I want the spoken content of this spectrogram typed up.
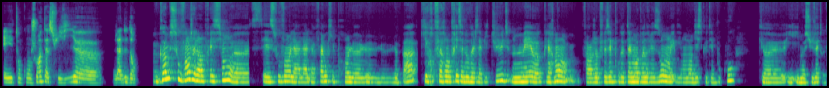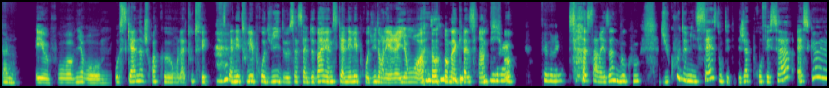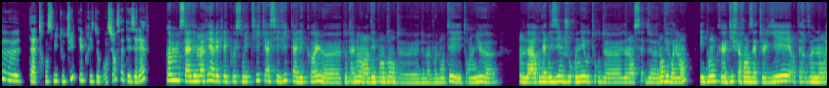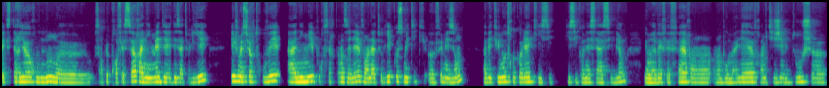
et ton conjoint t'a suivi euh, là-dedans? Comme souvent, j'ai l'impression, euh, c'est souvent la, femme qui prend le, pas, qui fait rentrer ses nouvelles habitudes, mais euh, clairement, enfin, je le faisais pour de tellement bonnes raisons et on en discutait beaucoup qu'il il me suivait totalement. Et pour revenir au, scan, je crois qu'on l'a tout fait. Scanner tous les produits de sa salle de bain et même scanner les produits dans les rayons au magasin bio. C'est vrai. Ça, ça résonne beaucoup. Du coup, 2016, donc tu étais déjà professeur. Est-ce que tu as transmis tout de suite tes prises de conscience à tes élèves? Comme ça a démarré avec les cosmétiques assez vite à l'école, euh, totalement indépendant de, ma volonté, et tant mieux, euh, on a organisé une journée autour de, l'environnement. Et donc, euh, différents ateliers, intervenants extérieurs ou non, ou simples professeurs, animaient des ateliers et je me suis retrouvée à animer pour certains élèves un atelier cosmétique euh, fait maison avec une autre collègue qui s'y connaissait assez bien. Et on avait fait faire un, baume à lèvres, un petit gel douche. Euh,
